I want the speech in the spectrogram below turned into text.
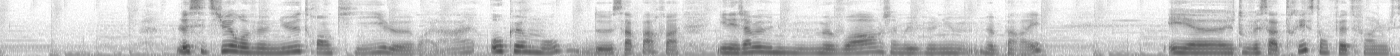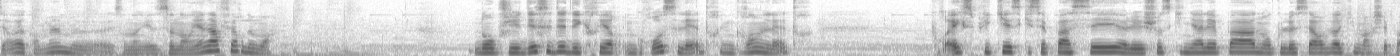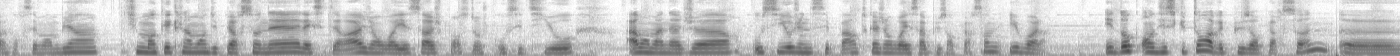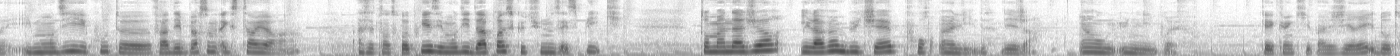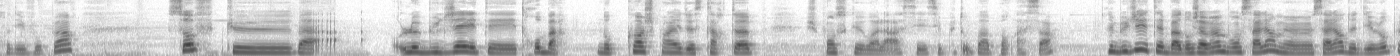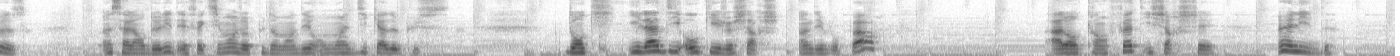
Le CTO est revenu tranquille, voilà, aucun mot de sa part. Enfin, il n'est jamais venu me voir, jamais venu me parler. Et euh, j'ai trouvé ça triste en fait. Enfin, je me suis dit, ouais, quand même, euh, ils rien à faire de moi. Donc j'ai décidé d'écrire une grosse lettre, une grande lettre, pour expliquer ce qui s'est passé, euh, les choses qui n'y allaient pas, donc le serveur qui marchait pas forcément bien, qui manquait clairement du personnel, etc. J'ai envoyé ça, je pense, donc au CTO, à mon manager, au CEO, je ne sais pas. En tout cas, j'ai envoyé ça à plusieurs personnes et voilà. Et donc, en discutant avec plusieurs personnes, euh, ils m'ont dit, écoute, euh, enfin des personnes extérieures hein, à cette entreprise, ils m'ont dit, d'après ce que tu nous expliques, ton manager, il avait un budget pour un lead déjà un ou une ligne, bref. Quelqu'un qui va gérer d'autres développeurs. Sauf que bah, le budget était trop bas. Donc quand je parlais de start-up, je pense que voilà, c'est plutôt par rapport à ça. Le budget était bas, donc j'avais un bon salaire, mais un salaire de développeuse. Un salaire de lead, effectivement, j'aurais pu demander au moins 10K de plus. Donc il a dit, ok, je cherche un développeur. Alors qu'en fait, il cherchait un lead.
